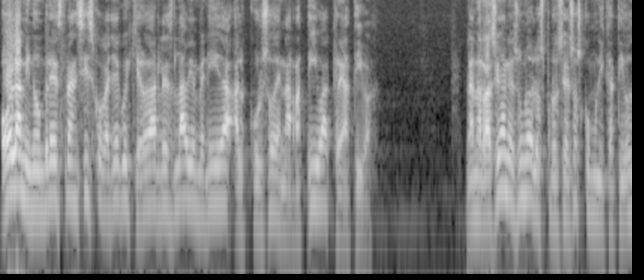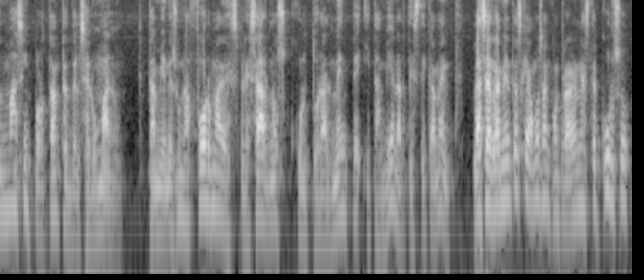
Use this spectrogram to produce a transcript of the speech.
Hola, mi nombre es Francisco Gallego y quiero darles la bienvenida al curso de Narrativa Creativa. La narración es uno de los procesos comunicativos más importantes del ser humano. También es una forma de expresarnos culturalmente y también artísticamente. Las herramientas que vamos a encontrar en este curso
